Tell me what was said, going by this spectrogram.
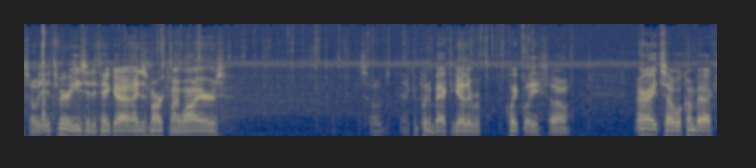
So it's very easy to take out and I just marked my wires. So I can put them back together quickly so. Alright so we'll come back.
